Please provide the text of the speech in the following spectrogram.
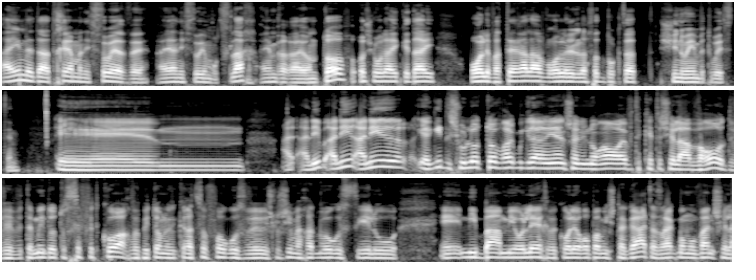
האם לדעתכם הניסוי הזה היה ניסוי מוצלח? האם זה רעיון טוב? או שאולי כדאי או לוותר עליו או לעשות בו קצת שינויים וטוויסטים? אני, אני, אני אגיד שהוא לא טוב רק בגלל העניין שאני נורא אוהב את הקטע של העברות, ו- ותמיד עוד תוספת כוח, ופתאום לקראת סוף אוגוסט ו-31 באוגוסט, כאילו, אה, מי בא, מי הולך, וכל אירופה משתגעת, אז רק במובן של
